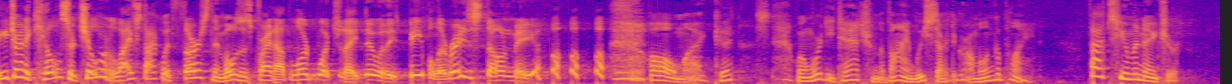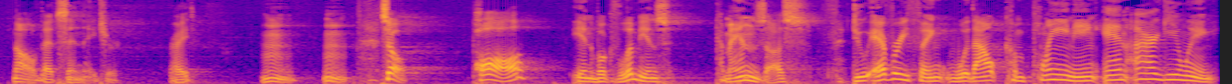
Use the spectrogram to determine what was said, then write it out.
Are you trying to kill us or children or livestock with thirst? And Moses cried out, the Lord, what should I do with these people? They're ready to stone me. oh my goodness. When we're detached from the vine, we start to grumble and complain. That's human nature. No, that's sin nature, right? Mm, mm. So, Paul, in the book of Philippians, commands us do everything without complaining and arguing.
